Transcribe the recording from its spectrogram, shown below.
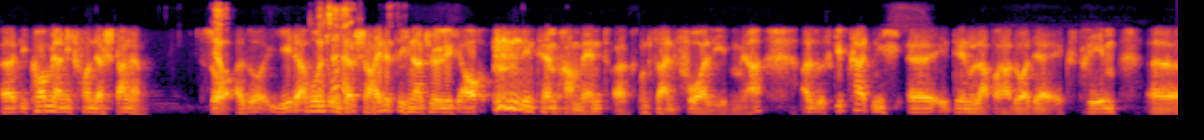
äh, die kommen ja nicht von der Stange. So, ja. also jeder Hund unterscheidet sich natürlich auch in Temperament äh, und seinen Vorlieben, ja. Also es gibt halt nicht äh, den Labrador, der extrem äh,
